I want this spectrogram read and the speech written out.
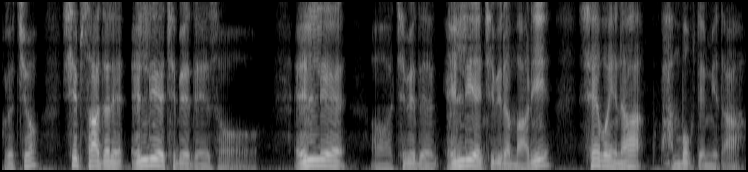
그렇죠? 14절에 엘리의 집에 대해서 엘리의 어, 집에 대해 엘리의 집이란 말이 세 번이나 반복됩니다.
